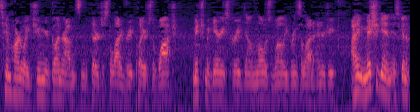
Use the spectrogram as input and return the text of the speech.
Tim Hardaway Jr., Glenn Robinson III, just a lot of great players to watch. Mitch McGary's great down low as well. He brings a lot of energy. I think Michigan is going to,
